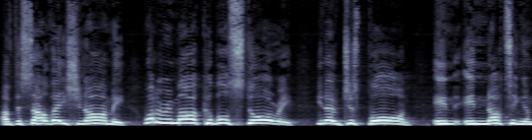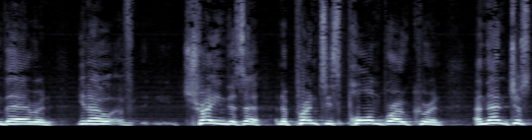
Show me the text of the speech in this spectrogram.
of the Salvation Army. What a remarkable story. You know, just born in, in Nottingham there and, you know, trained as a, an apprentice pawnbroker. And, and then just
